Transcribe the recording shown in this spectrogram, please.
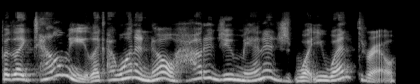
But like, tell me, like, I want to know, how did you manage what you went through?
